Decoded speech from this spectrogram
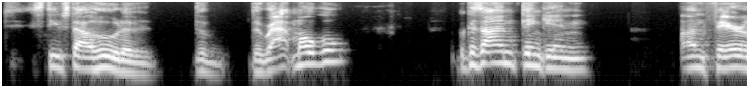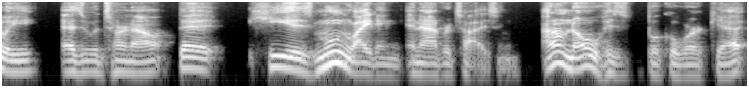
Steve Stoute, who the the the rap mogul?" Because I'm thinking unfairly, as it would turn out, that he is moonlighting in advertising. I don't know his book of work yet.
